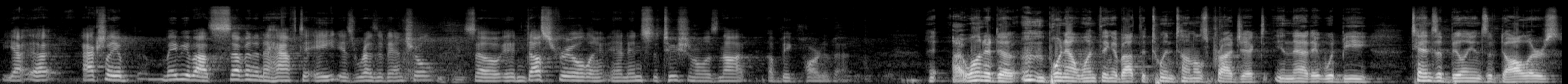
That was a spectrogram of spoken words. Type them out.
Yeah, uh, Actually, maybe about seven and a half to eight is residential. Mm-hmm. So industrial and, and institutional is not a big part of that. I wanted to point out one thing about the Twin Tunnels project in that it would be tens of billions of dollars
